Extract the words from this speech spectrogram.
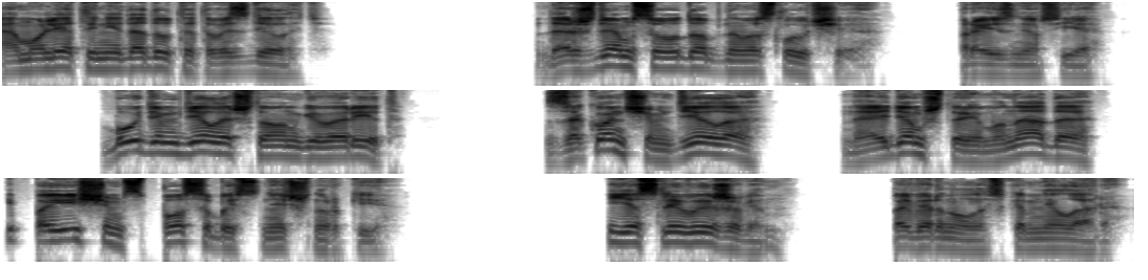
Амулеты не дадут этого сделать. Дождемся удобного случая, произнес я. Будем делать, что он говорит, Закончим дело, найдем, что ему надо, и поищем способы снять шнурки. Если выживем, — повернулась ко мне Лара.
